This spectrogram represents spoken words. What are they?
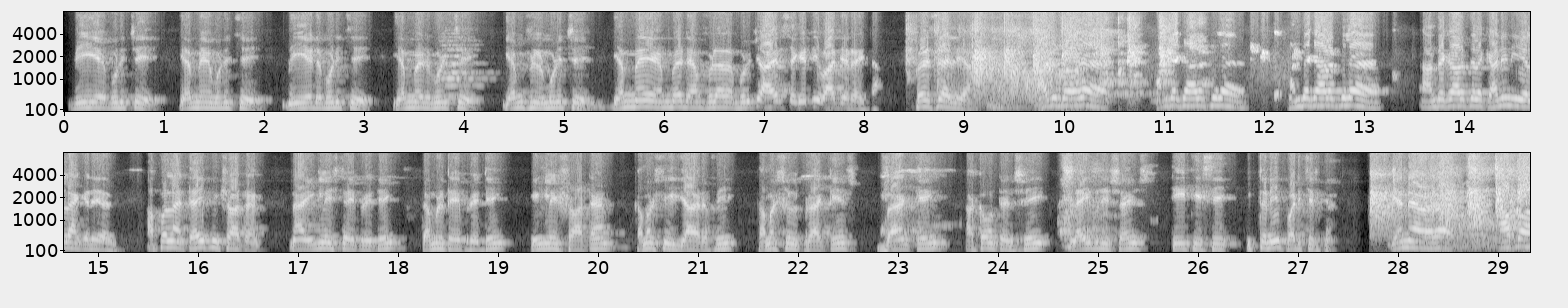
பிஏ முடிச்சு எம்ஏ முடிச்சு பிஎட் முடிச்சு எம்எட் முடிச்சு எம்ஃபில் முடிச்சு எம்ஏ எம்எட் எம்ஃபில் முடிச்சு ஹையர் செகண்டரி வாத்தியார் ஆயிட்டான். பெருசா இல்லையா? அது போக அந்த காலத்துல அந்த காலத்துல அந்த காலத்துல கணினி எல்லாம் கிடையாது. அப்பெல்லாம் டைப்பிங் ஷார்ட் ஹேண்ட் நான் English typewriting Tamil typewriting English shorthand commercial geography commercial practice banking accountancy library science TTC இத்தனையும் படிச்சிருக்கேன். என்ன வேலை அப்போ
